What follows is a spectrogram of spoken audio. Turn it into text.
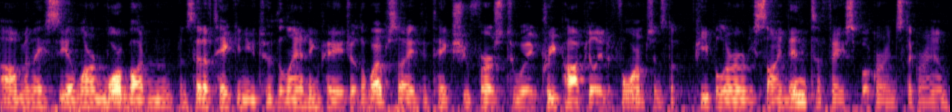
um, and they see a learn more button. Instead of taking you to the landing page or the website, it takes you first to a pre-populated form. Since the people are already signed into Facebook or Instagram,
